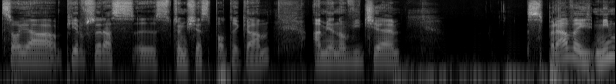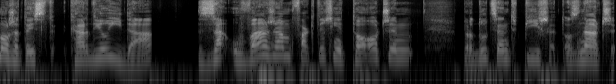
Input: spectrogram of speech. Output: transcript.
co ja pierwszy raz e, z czym się spotykam, a mianowicie z prawej, mimo że to jest kardioida, zauważam faktycznie to, o czym producent pisze. To znaczy,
